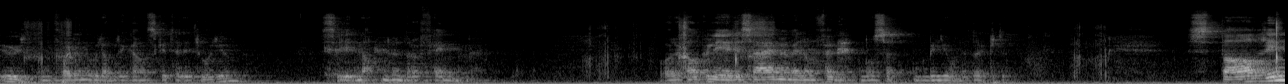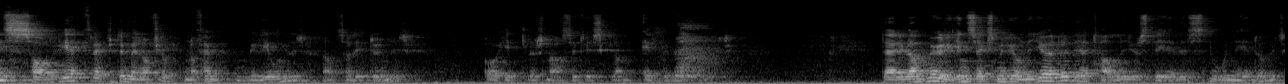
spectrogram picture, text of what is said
utenfor det nordamerikanske territorium siden 1805. Og det kalkuleres her med mellom 15 og 17 millioner drepte. Stalins Sovjet drepte mellom 14 og 15 millioner, altså litt under. Og Hitlers Nazi-Tyskland 11 millioner. Deriblant muligens 6 millioner jøder. Det tallet justeres noe nedover.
